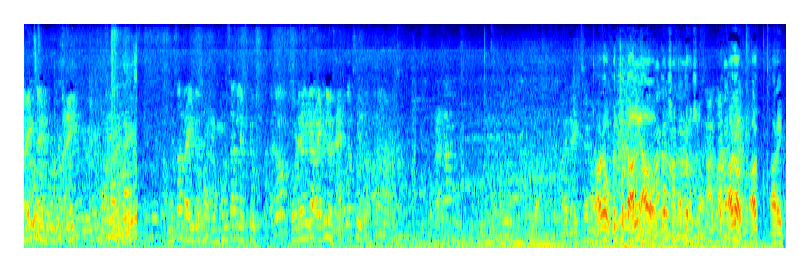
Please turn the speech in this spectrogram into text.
రైట్ సైడ్ మూడు సార్లు రైట్ మూడు సార్లు లెఫ్ట్ ఒకటి ఇంకా రైట్ లెఫ్ట్ రైట్ సైడ్ ఆగా ఒక్క నిమిషం కాలే ఆగా ఒక్క నిమిషం ఒక్క నిమిషం ఆగా ఆగా రైట్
